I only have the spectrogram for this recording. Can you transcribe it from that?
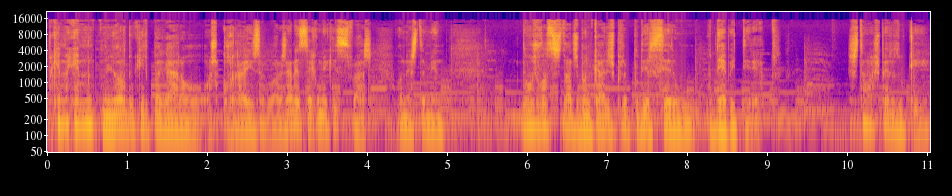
porque é, é muito melhor do que ir pagar aos correios agora. Já nem sei como é que isso se faz, honestamente. Dão os vossos dados bancários para poder ser o, o débito direto. Estão à espera do quê?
